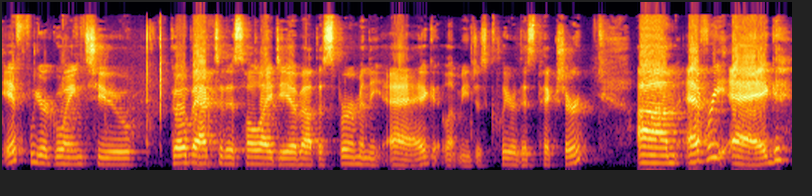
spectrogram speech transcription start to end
if we are going to go back to this whole idea about the sperm and the egg, let me just clear this picture. Um, every egg,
